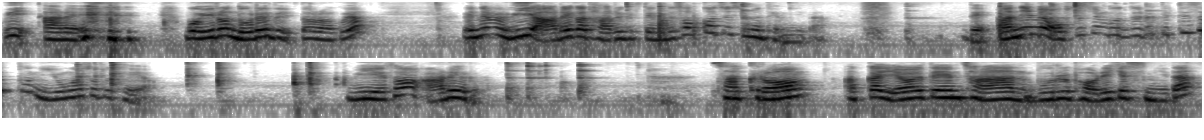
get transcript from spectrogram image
위아래. 뭐 이런 노래도 있더라고요. 왜냐면 위아래가 다르기 때문에 섞어주시면 됩니다. 네. 아니면 없으신 분들은 이렇게 티스푼 이용하셔도 돼요. 위에서 아래로. 자, 그럼 아까 예열된 잔 물을 버리겠습니다.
